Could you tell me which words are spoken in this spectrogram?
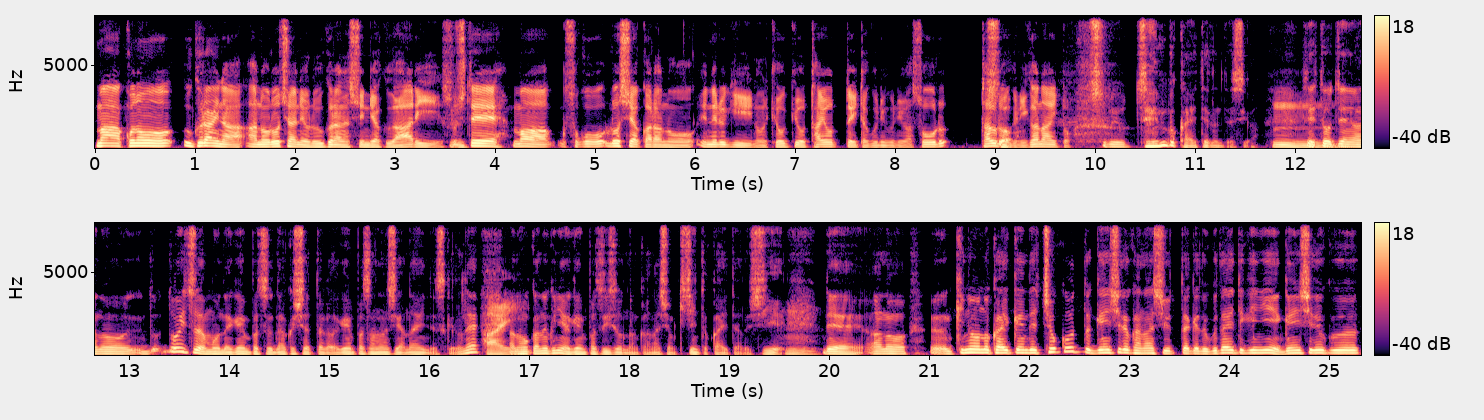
まあ、このウクライナ、あの、ロシアによるウクライナ侵略があり、そして、うん、まあ、そこ、ロシアからのエネルギーの供給を頼っていた国々は、ソウル、頼るわけにいかないと。それを全部変えてるんですよ。で当然あのドイツはもうね原発なくしちゃったから原発の話がないんですけどね、はい、あの他の国は原発依存なんか話もきちんと書いてあるし、うん、であの昨日の会見でちょこっと原子力話言ったけど具体的に原子力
